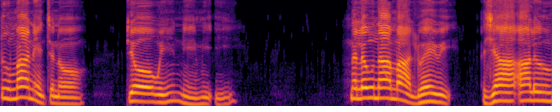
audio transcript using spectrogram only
သူမနှင့်ကျွန်တော်ပျော်ဝင်းနေမိ၏နှလုံးသားမှလွဲ၍အရာအလုံး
